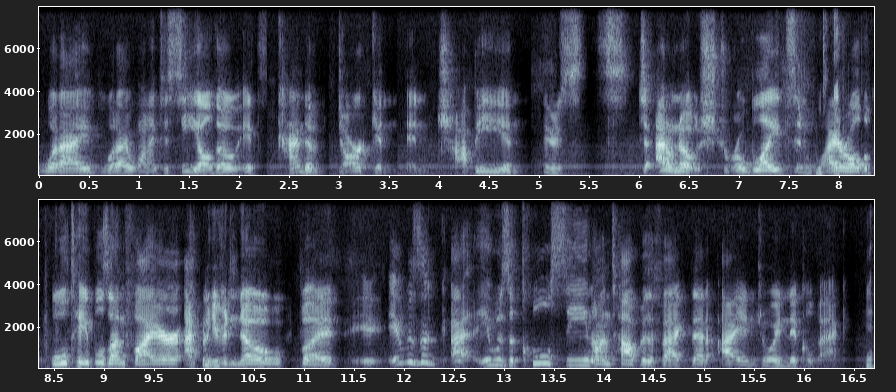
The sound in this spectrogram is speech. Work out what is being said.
what I what I wanted to see although it's kind of dark and and choppy and there's I don't know strobe lights and why are all the pool tables on fire? I don't even know. But it, it was a I- it was a cool scene on top of the fact that I enjoy Nickelback.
